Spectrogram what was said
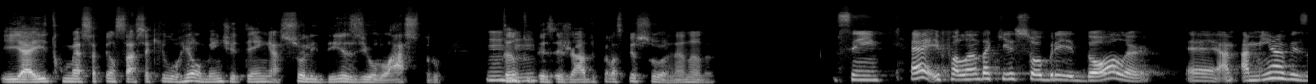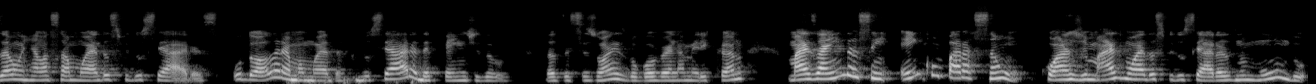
E aí tu começa a pensar se aquilo realmente tem a solidez e o lastro uhum. tanto desejado pelas pessoas, né, Nanda? Sim, é, e falando aqui sobre dólar, é, a, a, minha visão em relação a moedas fiduciárias, o dólar é uma moeda fiduciária, depende do, das decisões do governo americano, mas ainda assim, em comparação com as demais moedas fiduciárias no mundo,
